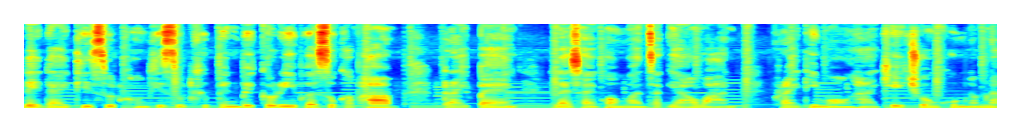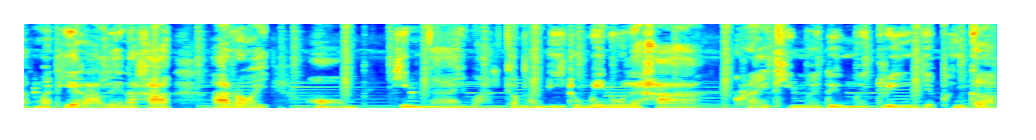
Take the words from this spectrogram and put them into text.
ใดๆที่สุดของที่สุดคือเป็นเบเกอรี่เพื่อสุขภาพไร้แป้ง และใช้ความหวานจากย่าหวาน ใครที่มองหาเค้กช่วงคุมน้ำหนักมาที่ร้านเลยนะคะ อร่อย หอม กินง่ายหวานกำลังดีทุกเมนูเลยค่ะ ใครที่มาดื่มมาดริงก์อย่าเพิ่งกลับ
